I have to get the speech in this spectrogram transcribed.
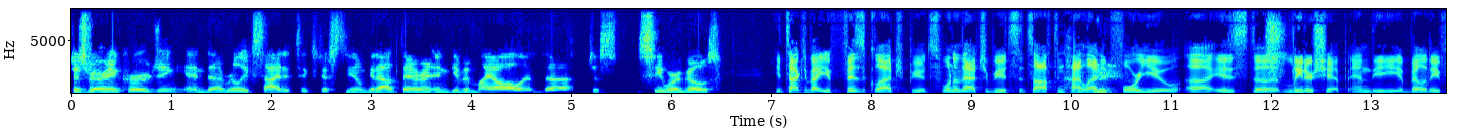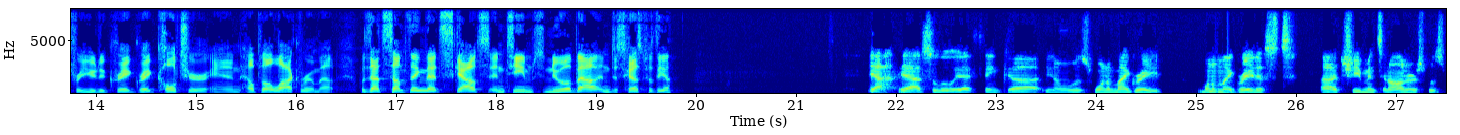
just very encouraging and uh, really excited to just you know get out there and, and give it my all and uh, just see where it goes. You talked about your physical attributes. One of the attributes that's often highlighted for you uh, is the leadership and the ability for you to create great culture and help the locker room out. Was that something that scouts and teams knew about and discussed with you? Yeah, yeah, absolutely. I think uh, you know it was one of my great one of my greatest uh, achievements and honors was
